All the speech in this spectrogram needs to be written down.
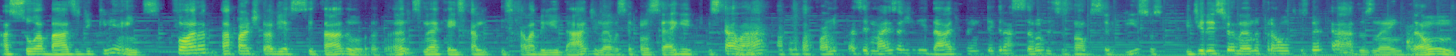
a sua base de clientes. Fora a parte que eu havia citado antes, né, que é a escalabilidade, né, você consegue escalar a plataforma e trazer mais agilidade para a integração desses novos serviços e direcionando para outros mercados, né? Então,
